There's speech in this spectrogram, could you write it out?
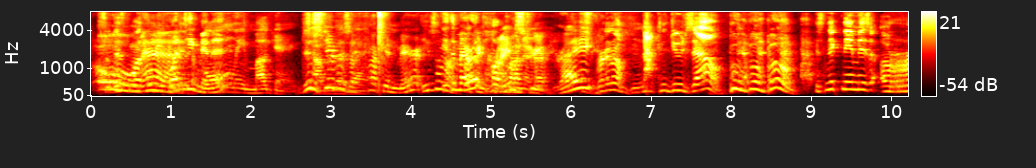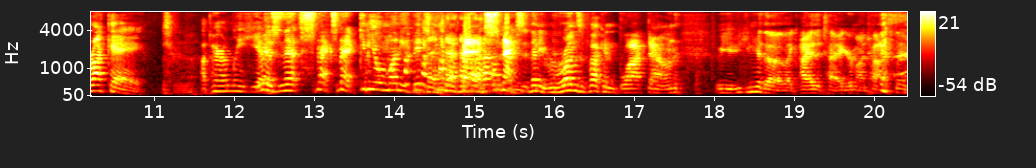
So oh, this Oh, wasn't man. even 20 minutes? only mugging. This dude the was a day. fucking mar- He's on He's a, a fucking marathon crime runner. streak, He's running up, knocking dudes out. Boom, boom, boom. His nickname is Rake. Apparently he Yeah, had isn't that smack smack? Give me your money, bitch! Give me that bag! Smacks it. Then he runs a fucking block down. You, you can hear the like Eye of the Tiger montage thing.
